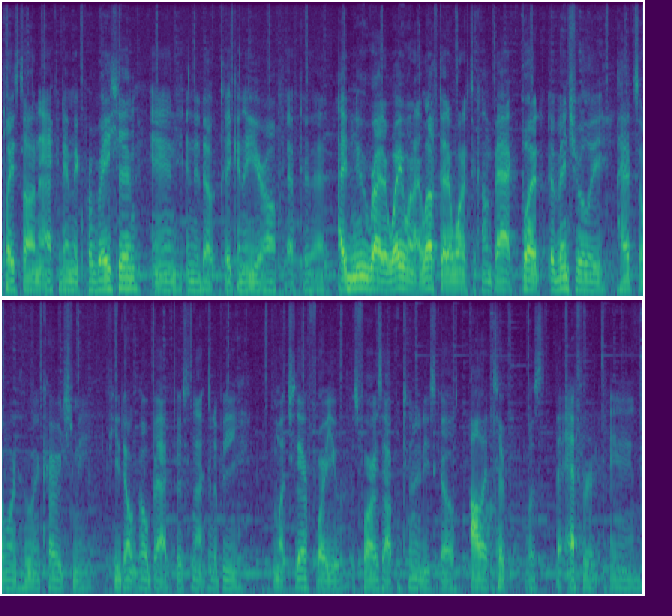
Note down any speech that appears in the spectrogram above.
placed on academic probation and ended up taking a year off after that. I knew right away when I left that I wanted to come back, but eventually I had someone who encouraged me. If you don't go back, there's not going to be much there for you as far as opportunities go. All it took was the effort and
